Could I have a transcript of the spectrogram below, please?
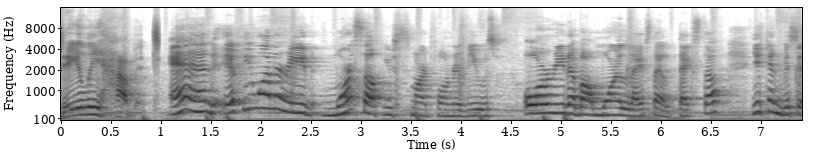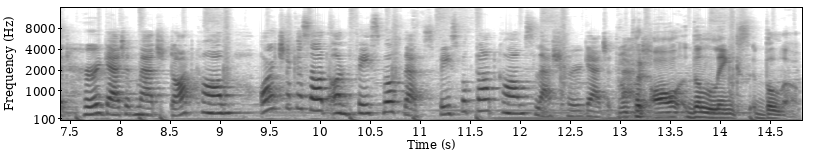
daily habit. And if you want to read more selfie smartphone reviews or read about more lifestyle tech stuff, you can visit hergadgetmatch.com or check us out on Facebook. That's facebook.com slash hergadgetmatch. We'll put all the links below.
